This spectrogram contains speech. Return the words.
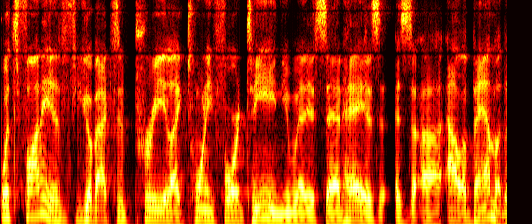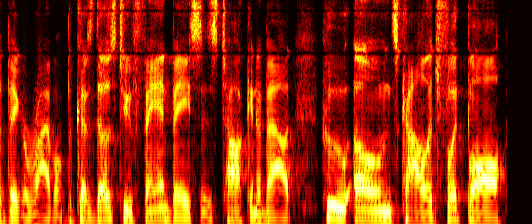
What's funny if you go back to pre like 2014, you would have said, "Hey, is is uh, Alabama the bigger rival?" Because those two fan bases talking about who owns college football,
